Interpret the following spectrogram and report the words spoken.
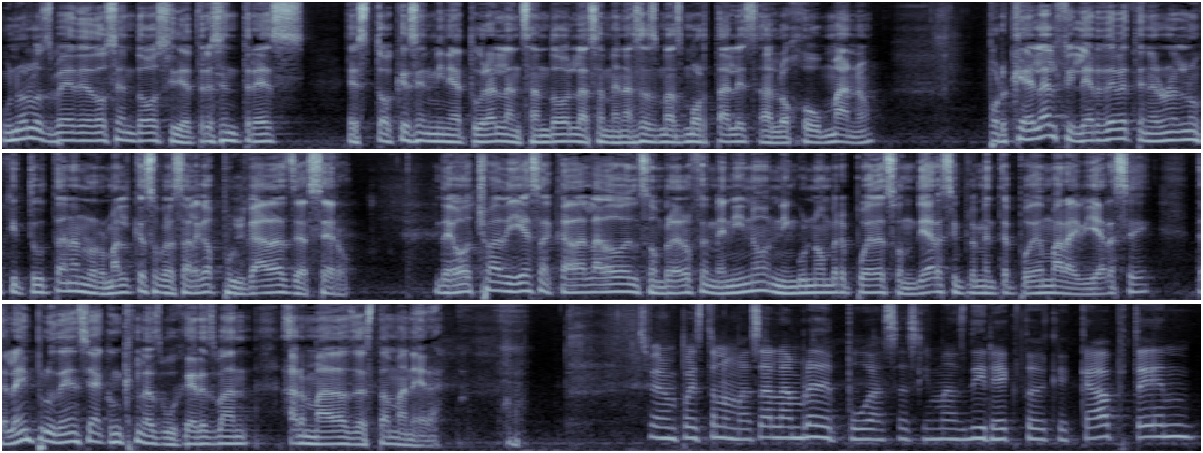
uno los ve de dos en dos y de tres en tres estoques en miniatura lanzando las amenazas más mortales al ojo humano. ¿Por qué el alfiler debe tener una longitud tan anormal que sobresalga pulgadas de acero? De 8 a 10 a cada lado del sombrero femenino, ningún hombre puede sondear, simplemente puede maravillarse de la imprudencia con que las mujeres van armadas de esta manera. Se hubieran puesto nomás alambre de púas así más directo de que capten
